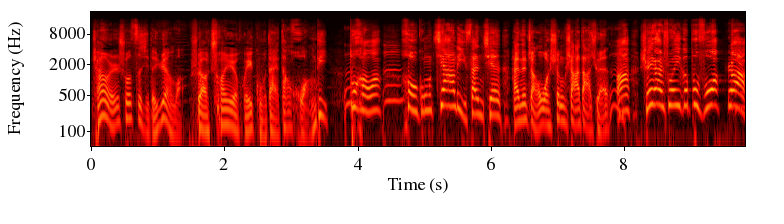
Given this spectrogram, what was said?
常有人说自己的愿望，说要穿越回古代当皇帝，多好啊！后宫佳丽三千，还能掌握生杀大权啊！谁敢说一个不服，是吧？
